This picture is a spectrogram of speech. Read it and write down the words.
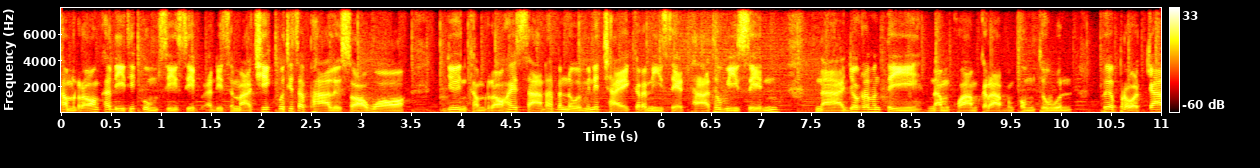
คำร้องคดีที่กลุ่ม 40 อดีตสมาชิกวุฒิสภาหรือสอวยื่นคำร้องให้สารรัฐมนูญวินิจฉัยกรณีเศรษฐาทวีสิน นายกรัฐมนตรีนำความกราบบังคมทูล เพื่อโปรดเกล้า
